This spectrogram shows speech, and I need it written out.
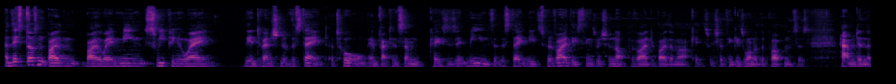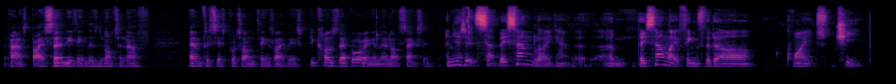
And this doesn't, by by the way, mean sweeping away the intervention of the state at all. In fact, in some cases, it means that the state needs to provide these things which are not provided by the markets, which I think is one of the problems that's happened in the past. But I certainly think there's not enough emphasis put on things like this because they're boring and they're not sexy. And yet, it's they sound like uh, um, they sound like things that are quite cheap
